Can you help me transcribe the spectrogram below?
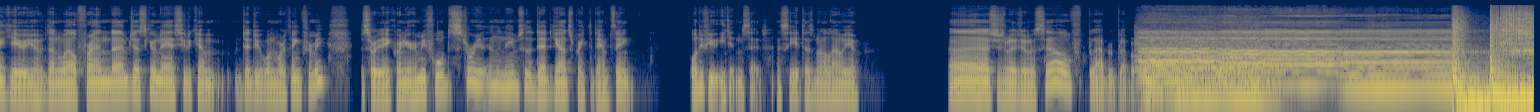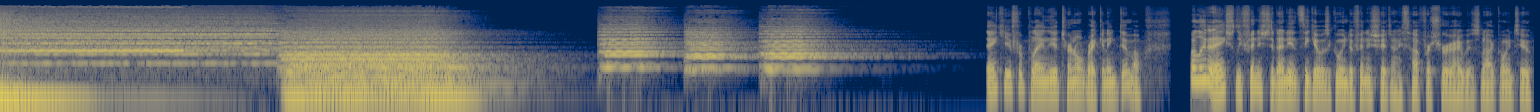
Thank you. You have done well, friend. I'm just going to ask you to come to do one more thing for me. Destroy the acorn you heard me fool. Destroy it in the names of the dead gods. Break the damn thing. What if you eat it instead? I see it doesn't allow you. Uh, I should do it myself. Blah, blah, blah, blah, blah. Thank you for playing the Eternal Reckoning demo. Well, I actually finished it. I didn't think I was going to finish it. I thought for sure I was not going to.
